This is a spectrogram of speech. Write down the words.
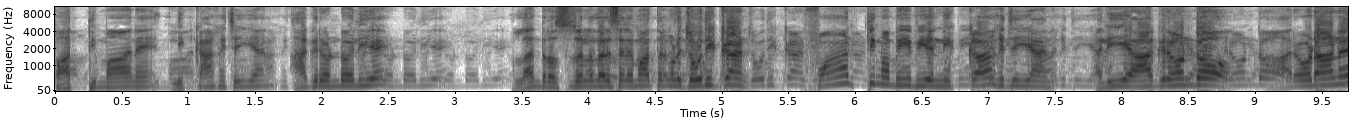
ഫാത്തിമാനെ നിക്കാഹ് ചെയ്യാൻ ആഗ്രഹമുണ്ടോ അലിയെ? അള്ളാന്റെ റസൂൽ ചോദിക്കാൻ ഫാത്തിമ ബീവിയെ നിക്കാഹ് ചെയ്യാൻ അലിയെ ആഗ്രഹമുണ്ടോ? ആരോടാണ്?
